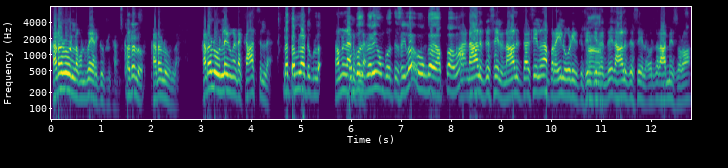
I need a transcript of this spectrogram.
கடலூரில் கொண்டு போய் இறக்கி விட்ருக்காங்க கடலூர் கடலூரில் கடலூரில் இவங்கள்ட்ட காசு இல்லை ஆனா தமிழ்நாட்டுக்குள்ள ஒன்பது தமிழ்நாட்டுக்குள்ள பேரையும் ஒன்பது திசையில உங்க அப்பாவும் நாலு திசையில் நாலு திசையில் தான் அப்போ ரயில் ஓடி இருக்கு திருச்சியிலேருந்து நாலு திசையில் ஒருத்தர் ராமேஸ்வரம்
